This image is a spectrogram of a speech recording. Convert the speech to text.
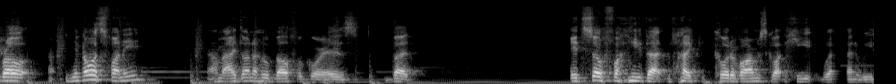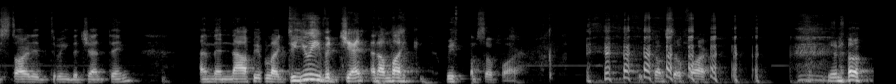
Bro, you know what's funny? I, don't know who Belfagor is, but it's so funny that like Coat of Arms got heat when we started doing the djent thing. And then now people are like, do you even djent? And I'm like, we've come so far. We've come so far. You know?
